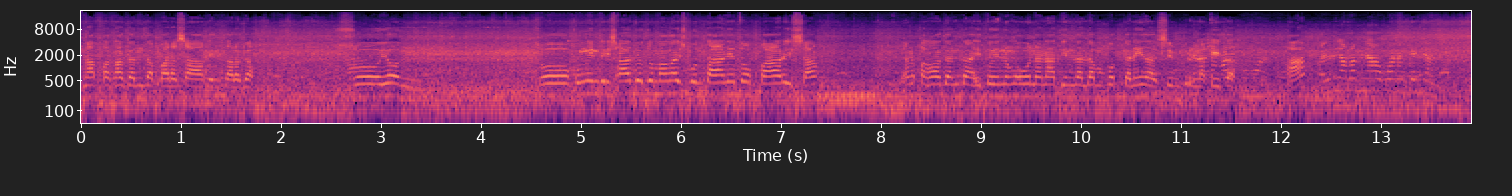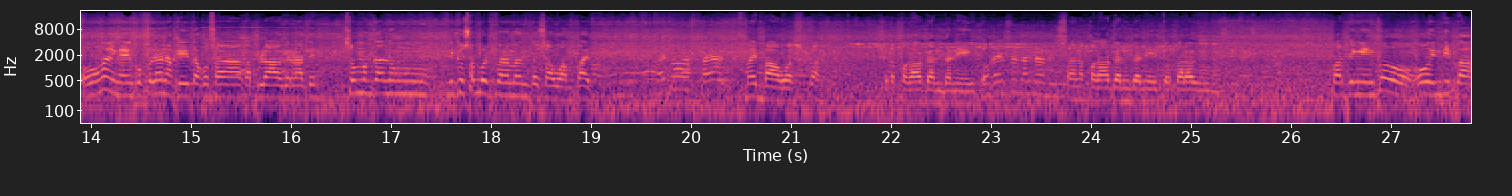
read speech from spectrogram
Napakaganda para sa akin talaga. So, yon. So, kung interesado ito mga guys, puntahan nito Paris ha. Yan napakaganda. Ito yung nung una natin nadampot kanina. Siyempre nakita. Ha? Ngayon lang kami nakakuha ng ganyan. Oo nga, eh, ngayon ko pala nakita ko sa kapulagan natin. So magkano negotiable pa naman to sa 1.5? May bawas pa yan. May bawas pa. So napakaganda nito. Presyo lang namin. Sa napakaganda nito talagang partingin ko o hindi pa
